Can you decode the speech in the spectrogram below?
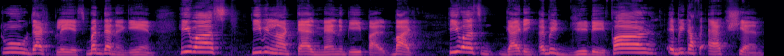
to that place. But then again, he was, he will not tell many people, but he was getting a bit giddy for a bit of action.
